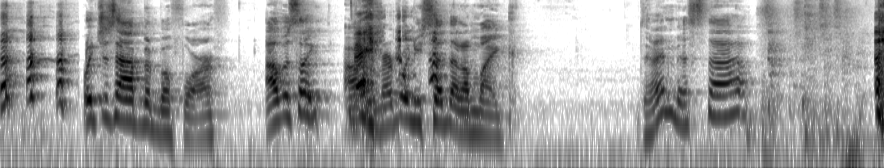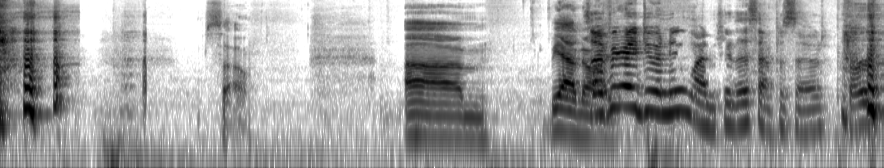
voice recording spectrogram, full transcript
Which has happened before. I was like, I remember when you said that, I'm like, did I miss that? So, um, yeah, no. so I I- figured I'd do a new one for this episode. per-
